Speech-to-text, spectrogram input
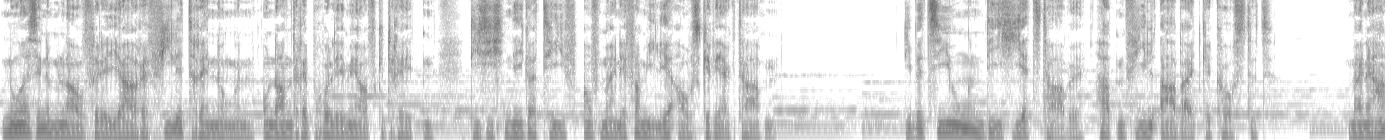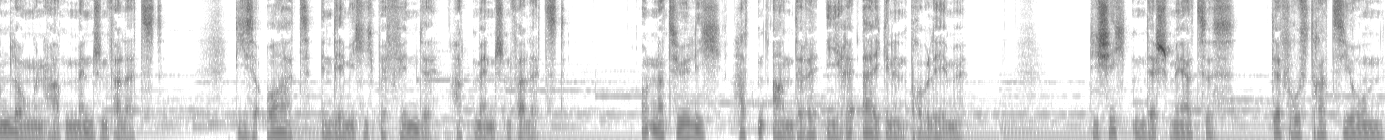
Nur sind im Laufe der Jahre viele Trennungen und andere Probleme aufgetreten, die sich negativ auf meine Familie ausgewirkt haben. Die Beziehungen, die ich jetzt habe, haben viel Arbeit gekostet. Meine Handlungen haben Menschen verletzt. Dieser Ort, in dem ich mich befinde, hat Menschen verletzt. Und natürlich hatten andere ihre eigenen Probleme. Die Schichten des Schmerzes, der Frustration,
